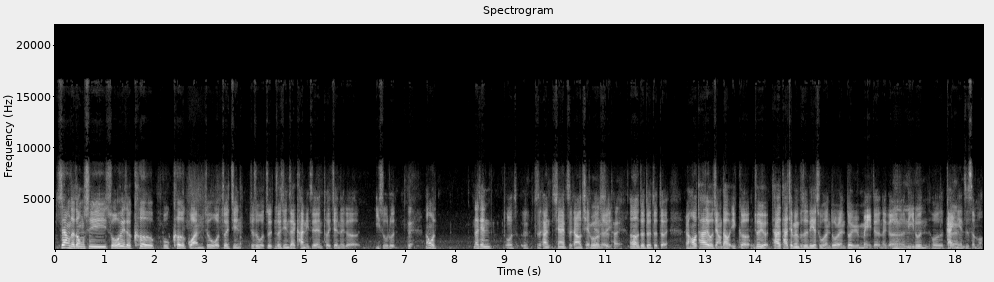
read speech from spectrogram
这样的东西，所谓的客不客观，就我最近就是我最嗯。最近在看你之前推荐那个艺术论，对，然后我那天我只看现在只看到前面而已，嗯，对对对对。然后他有讲到一个，就有他他前面不是列出很多人对于美的那个嗯理论或者概念是什么？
